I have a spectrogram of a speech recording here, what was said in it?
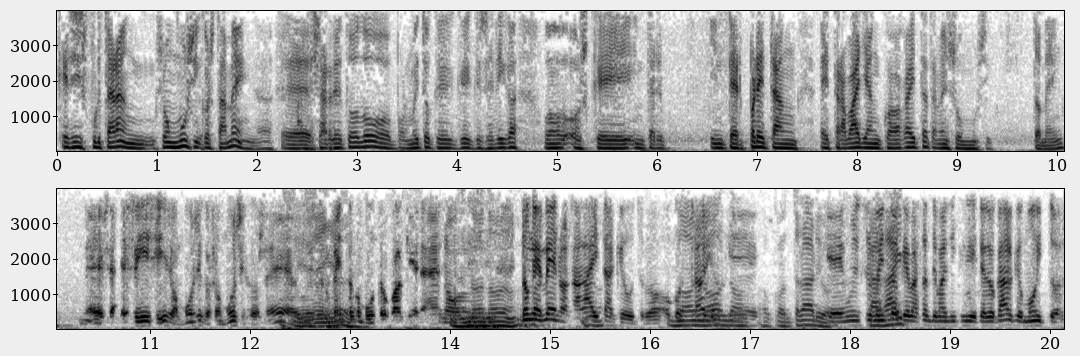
que disfrutarán, son músicos tamén, a, eh, a pesar de todo, por moito que, que, que se diga, os que inter, interpretan e traballan coa gaita tamén son músicos. Tamén. Eh, sí, sí, son músicos, son músicos, eh, sí, un instrumento como outro cualquiera, eh, non, no, no, non é menos a gaita que outro, ao contrario, no, no, no, que, ao contrario. que é un instrumento gaita... que é bastante máis difícil de tocar que moitos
